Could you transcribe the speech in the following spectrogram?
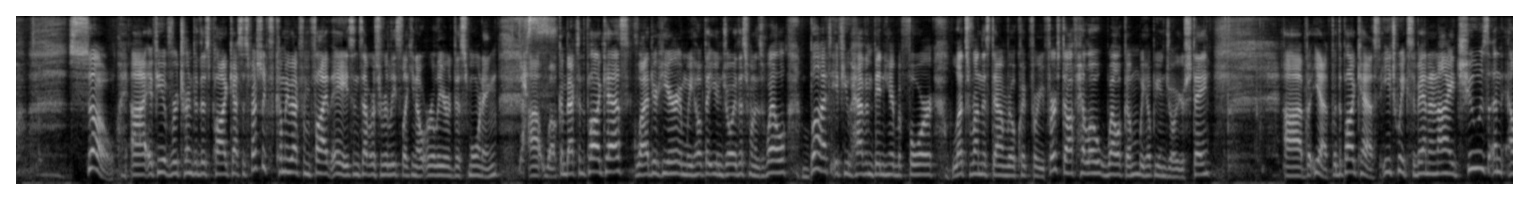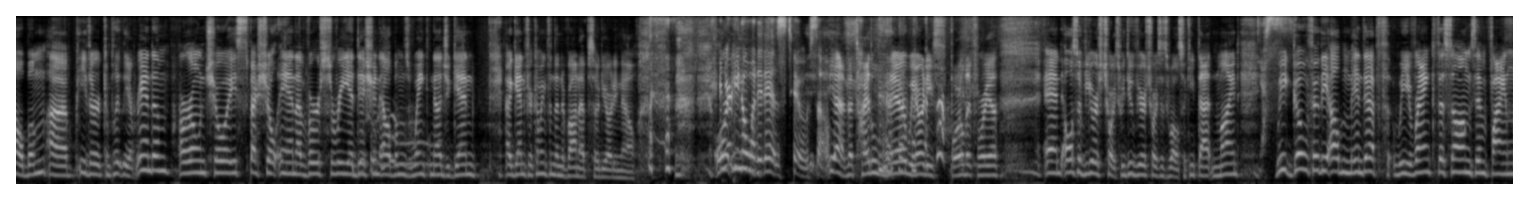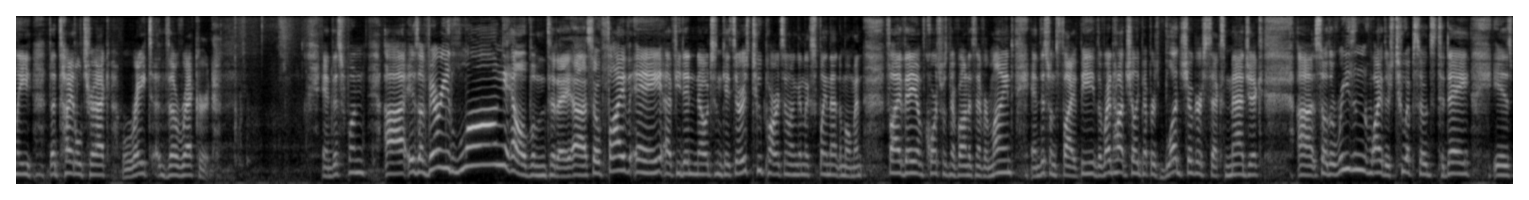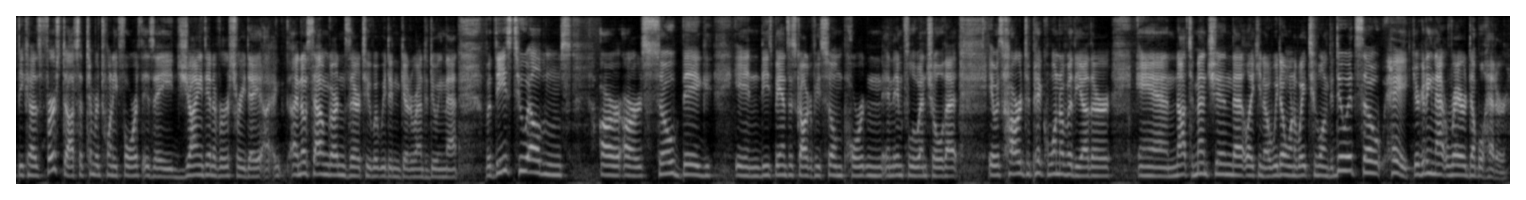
So, uh, if you have returned to this podcast, especially coming back from 5A, since that was released like, you know, earlier this morning, Yes. uh, welcome back to the podcast. Glad you're here, and we hope that you enjoy this one as well. But if you haven't been here before, let's run this down real quick for you. First off, hello, welcome. We hope you enjoy your stay. Uh, but yeah, for the podcast, each week Savannah and I choose an album, uh, either completely at random, our own choice, special anniversary edition albums. Wink, nudge again. Again, if you're coming from the Nirvana episode, you already know. And you already know what it is, too, so. Yeah, the title's there. We already spoiled it for you. And also viewer's choice. We do viewer's choice as well, so keep that in mind. Yes. We go through the album in depth, we rank the songs, and finally, the title track, Rate the Record. And this one uh, is a very long album today. Uh, so 5A, if you didn't know, just in case there is two parts, and I'm going to explain that in a moment. 5A, of course, was Nirvana's Nevermind, and this one's 5B, the Red Hot Chili Peppers' Blood Sugar Sex Magik. Uh, so the reason why there's two episodes today is because first off, September 24th is a giant anniversary day. I, I know Soundgarden's there too, but we didn't get around to doing that. But these two albums are are so big in these bands' discography, so important and influential that it was hard to pick one over the other. And not to mention that, like you know, we don't want to wait too long to do it. So hey, you're getting that rare double header.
